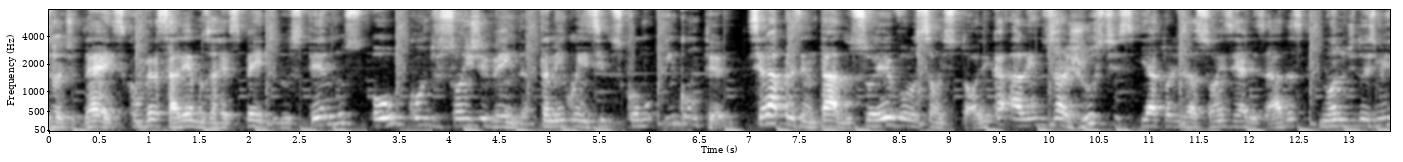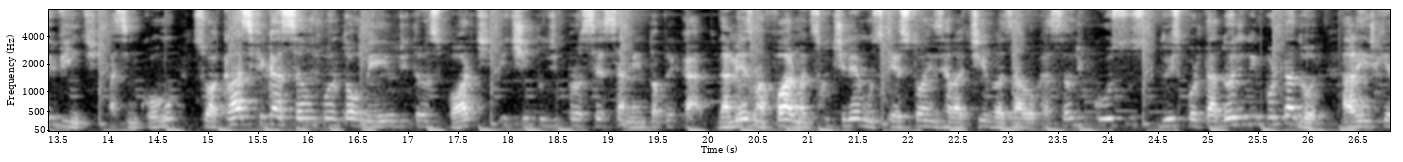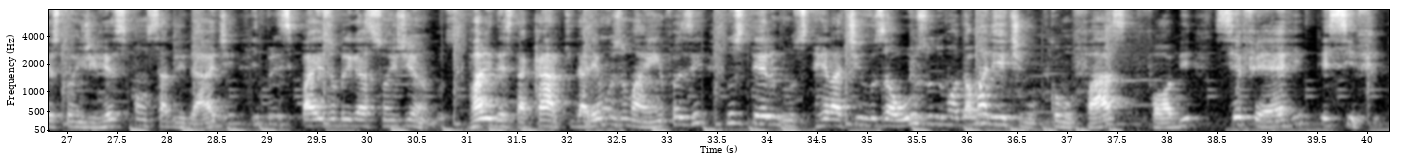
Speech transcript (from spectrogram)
Episódio 10, conversaremos a respeito dos termos ou condições de venda, também conhecidos como incontermo. Será apresentado sua evolução histórica, além dos ajustes e atualizações realizadas no ano de 2020, assim como sua classificação quanto ao meio de transporte e tipo de processamento aplicado. Da mesma forma, discutiremos questões relativas à alocação de custos do exportador e do importador, além de questões de responsabilidade e principais obrigações de ambos. Vale destacar que daremos uma ênfase nos termos relativos ao uso do modal marítimo, como FAS, FOB, CFR e CIF.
